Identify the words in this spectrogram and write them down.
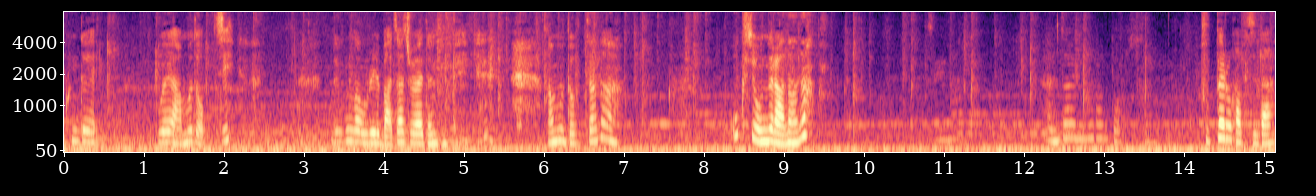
근데 왜 아무도 없지? 누군가 우리를 맞아줘야 되는데 아무도 없잖아. 혹시 오늘 안 하나? 앉아있는 사람도 없어. 뷔페로 갑시다.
